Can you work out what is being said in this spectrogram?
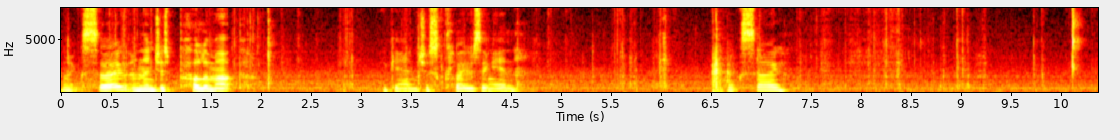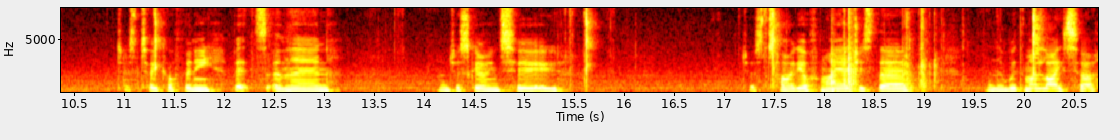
like so and then just pull them up again just closing in like so just take off any bits and then I'm just going to just tidy off my edges there and then with my lighter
